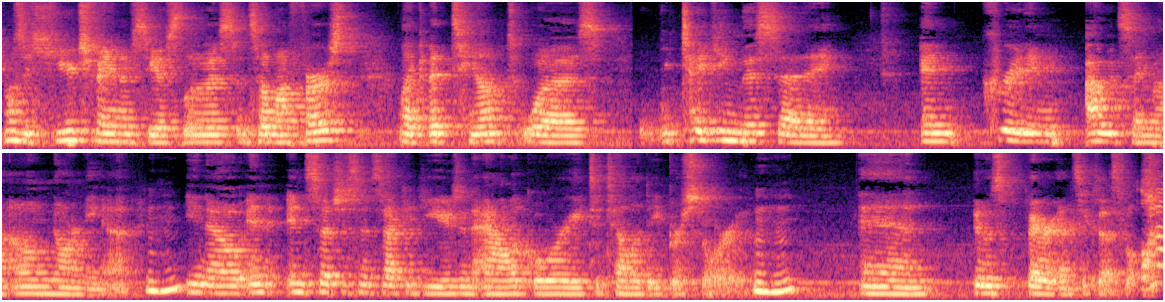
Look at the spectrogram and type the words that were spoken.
I was a huge fan of C.S. Lewis, and so my first like attempt was taking this setting and creating, I would say, my own Narnia. Mm-hmm. You know, in in such a sense I could use an allegory to tell a deeper story, mm-hmm. and it was very unsuccessful.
